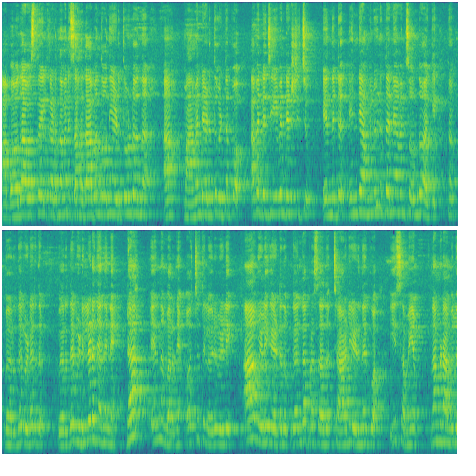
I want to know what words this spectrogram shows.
അബോധാവസ്ഥയിൽ കടന്നവന് സഹതാപം തോന്നി എടുത്തുകൊണ്ട് വന്ന് ആ മാമന്റെ അടുത്ത് വിട്ടപ്പോ അവന്റെ ജീവൻ രക്ഷിച്ചു. എന്നിട്ട് എന്റെ അമലുവിനെ തന്നെ അവൻ സ്വന്തമാക്കി. വെറുതെ വിടരുത്. വെറുതെ വിടില്ലട ഞാൻ നിന്നെ. ഡാ എന്നും പറഞ്ഞ് ഒച്ചത്തിൽ ഒരു വിളി. ആ വിളി കേട്ടതും ഗംഗാപ്രസാദ് ചാടി എഴുന്നേക്കുക ഈ സമയം നമ്മുടെ അമലു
